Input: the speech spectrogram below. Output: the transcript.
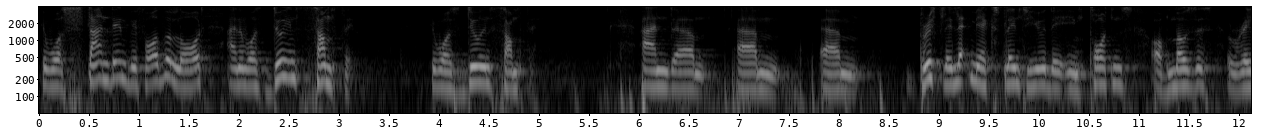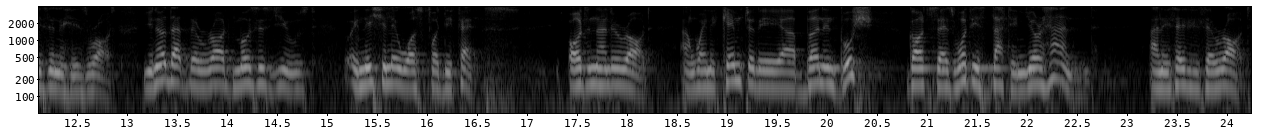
He was standing before the Lord and he was doing something. He was doing something. And um, um, um, briefly, let me explain to you the importance of Moses raising his rod. You know that the rod Moses used initially was for defense, ordinary rod. And when it came to the uh, burning bush, God says, What is that in your hand? And he says, It's a rod.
